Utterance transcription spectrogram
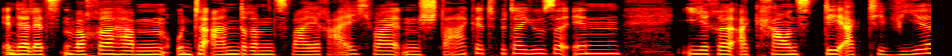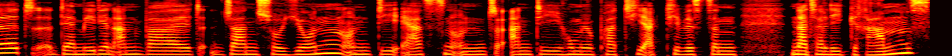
In der letzten Woche haben unter anderem zwei reichweitenstarke Twitter-UserInnen ihre Accounts deaktiviert. Der Medienanwalt Jan Cho-yun und die Ärztin und Anti-Homöopathie-Aktivistin Nathalie Grams.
